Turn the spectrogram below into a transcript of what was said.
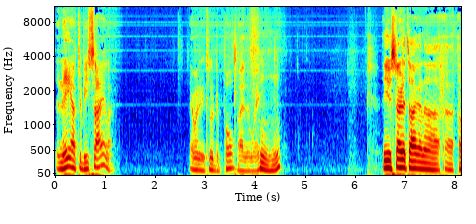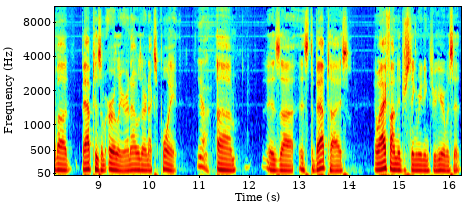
then they have to be silent. That would include the Pope, by the way. hmm You started talking uh, uh, about baptism earlier, and that was our next point. Yeah. Um, is uh, is to baptize. And what I found interesting reading through here was that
